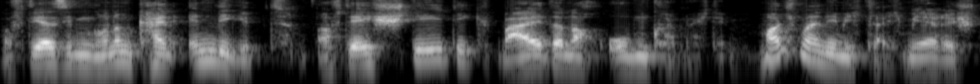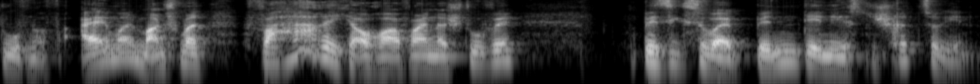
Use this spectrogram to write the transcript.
Auf der es im Grunde kein Ende gibt, auf der ich stetig weiter nach oben kommen möchte. Manchmal nehme ich gleich mehrere Stufen auf einmal, manchmal verharre ich auch auf einer Stufe, bis ich soweit bin, den nächsten Schritt zu gehen.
